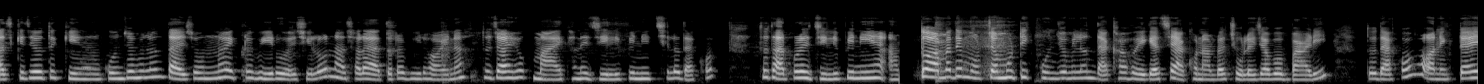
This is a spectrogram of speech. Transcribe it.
আজকে যেহেতু কুঞ্জ মিলন তাই জন্য একটু ভিড় হয়েছিল। না ছাড়া এতটা ভিড় হয় না। তো যাই হোক, মা এখানে জিলিপি নিচ্ছিল, দেখো। তো তারপরে জিলিপি নিয়ে তো আমাদের মোটামুটি কুঞ্জ মিলন দেখা হয়ে গেছে। এখন আমরা চলে যাব বাড়ি। তো দেখো, অনেকটাই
